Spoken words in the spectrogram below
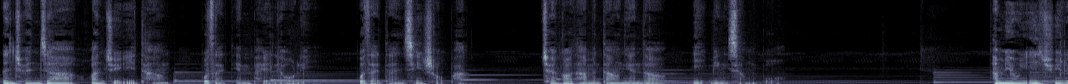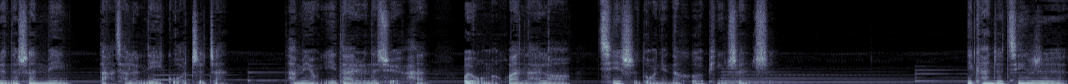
能全家欢聚一堂，不再颠沛流离，不再担心受怕，全靠他们当年的以命相搏。他们用一群人的生命打下了立国之战，他们用一代人的血汗为我们换来了七十多年的和平盛世。你看着今日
